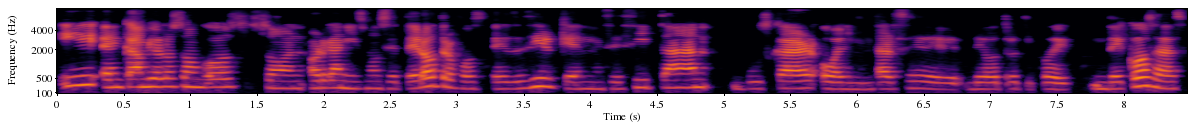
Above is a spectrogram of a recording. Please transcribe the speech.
y en cambio los hongos son organismos heterótrofos, es decir, que necesitan buscar o alimentarse de, otro tipo de, cosas.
